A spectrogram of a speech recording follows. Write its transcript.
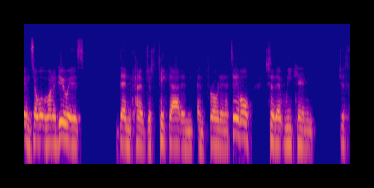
and so what we want to do is then kind of just take that and, and throw it in a table so that we can just,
